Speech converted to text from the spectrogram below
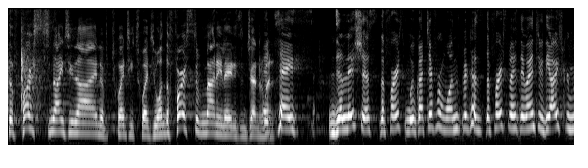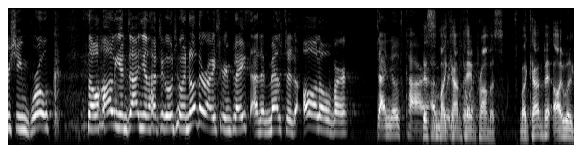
The first 99 of 2021. The first of many, ladies and gentlemen. It tastes delicious. The first, we've got different ones because the first place they went to, the ice cream machine broke. So Holly and Daniel had to go to another ice cream place and it melted all over Daniel's car. This is I'm my campaign sure. promise. My campaign, I will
